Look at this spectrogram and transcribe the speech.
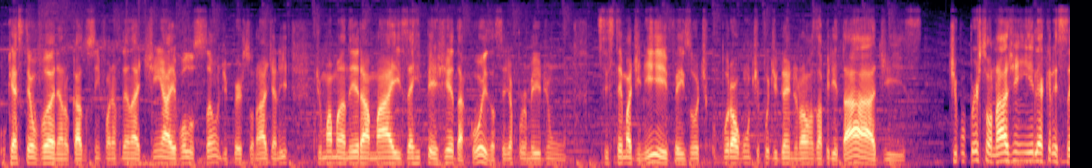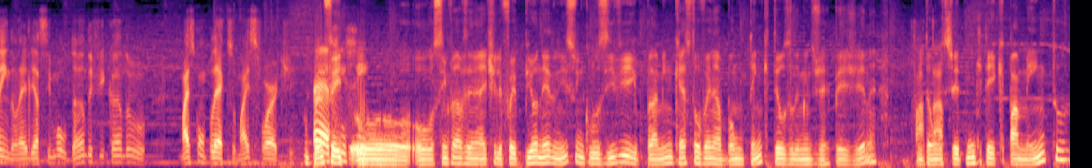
o Castlevania, no caso Symphony of the Night, tinha a evolução de personagem ali de uma maneira mais RPG da coisa, seja por meio de um sistema de níveis ou tipo por algum tipo de ganho de novas habilidades. Tipo, o personagem ele ia crescendo, né? Ele ia se moldando e ficando mais complexo, mais forte. Perfeito. sim, sim. O, o Symphony of the Night ele foi pioneiro nisso, inclusive pra mim Castlevania bom tem que ter os elementos de RPG, né? Então Fantástico. você tem que ter equipamento,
